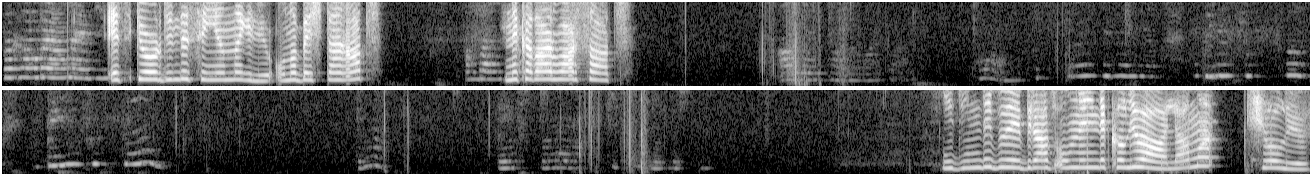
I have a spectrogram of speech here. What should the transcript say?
Bak ama ben ona evcil... Et gördüğünde senin yanına geliyor. Ona beş tane at. Ne kadar varsa at. Az onun elinde kalıyor hala ama şey oluyor.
